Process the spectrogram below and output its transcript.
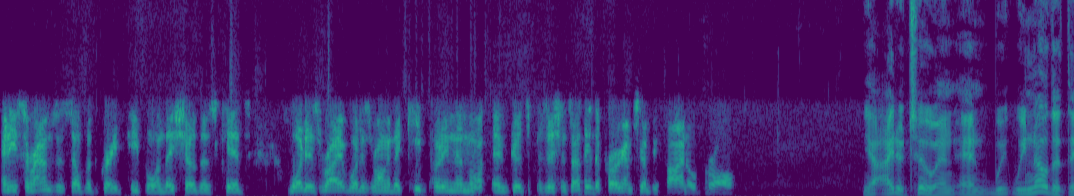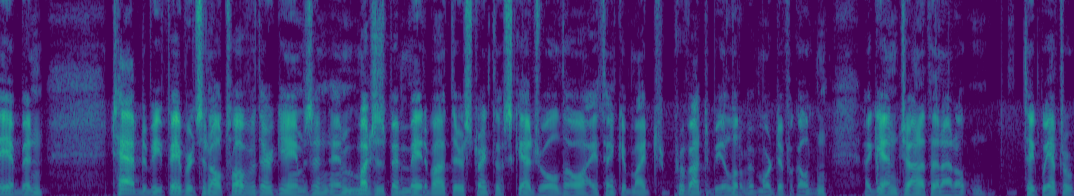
and he surrounds himself with great people, and they show those kids what is right, what is wrong, and they keep putting them in good positions, I think the program's going to be fine overall. Yeah, I do too, and and we we know that they have been tabbed to be favorites in all 12 of their games, and, and much has been made about their strength of schedule, though I think it might prove out to be a little bit more difficult. And again, Jonathan, I don't think we have to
